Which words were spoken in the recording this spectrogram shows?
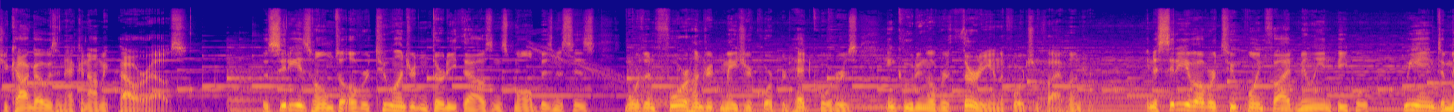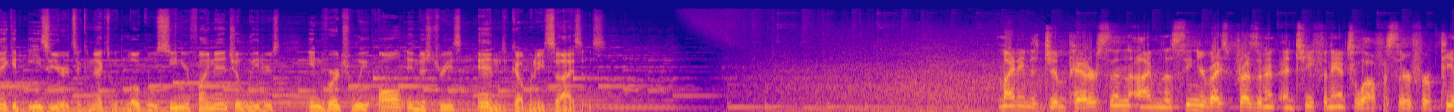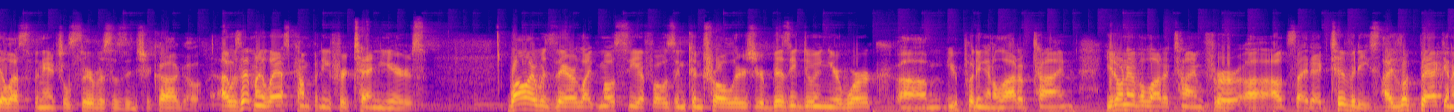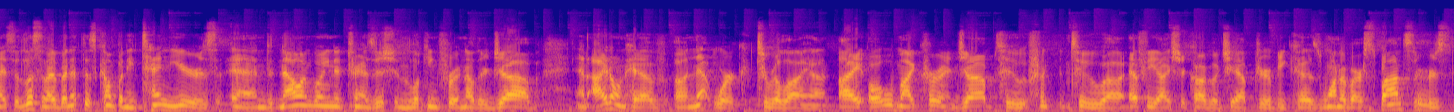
Chicago is an economic powerhouse. The city is home to over 230,000 small businesses, more than 400 major corporate headquarters, including over 30 in the Fortune 500. In a city of over 2.5 million people, we aim to make it easier to connect with local senior financial leaders in virtually all industries and company sizes. My name is Jim Patterson. I'm the Senior Vice President and Chief Financial Officer for PLS Financial Services in Chicago. I was at my last company for 10 years while I was there, like most CFOs and controllers, you're busy doing your work. Um, you're putting in a lot of time. You don't have a lot of time for uh, outside activities. I looked back and I said, listen, I've been at this company 10 years and now I'm going to transition looking for another job and I don't have a network to rely on. I owe my current job to, to uh, FEI Chicago chapter because one of our sponsors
